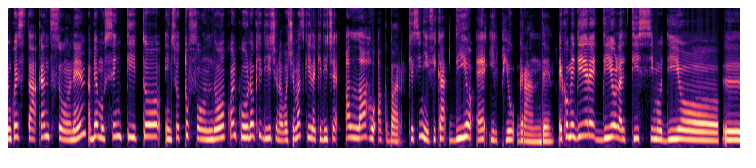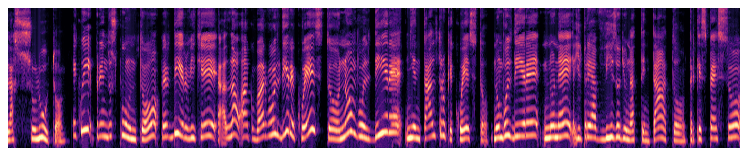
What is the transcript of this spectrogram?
In questa canzone abbiamo sentito in sottofondo qualcuno che dice, una voce maschile che dice Allahu Akbar, che significa Dio è il più grande. È come dire Dio l'altissimo, Dio l'assoluto. E qui prendo spunto per dirvi che Allahu Akbar vuol dire questo, non vuol dire nient'altro che questo. Non vuol dire non è il preavviso di un attentato, perché spesso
